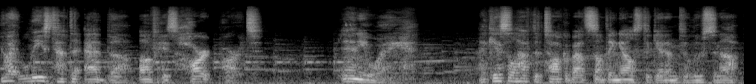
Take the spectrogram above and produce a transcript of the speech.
you at least have to add the of his heart part. Anyway, I guess I'll have to talk about something else to get him to loosen up.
